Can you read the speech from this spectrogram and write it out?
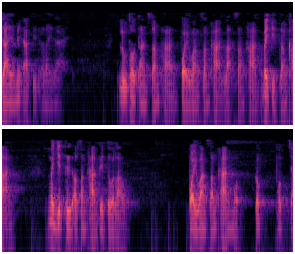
ใจไม่อาจติดอะไรได้ รู้เท่าทันสังขาร ปล่อยวางสังขารละสังขาร ไม่ติดสังขาร ไม่ยึดถือเอาสังขารเป็นตัวเรา ปล่อยวางสังขารหมด ก็พบใจ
